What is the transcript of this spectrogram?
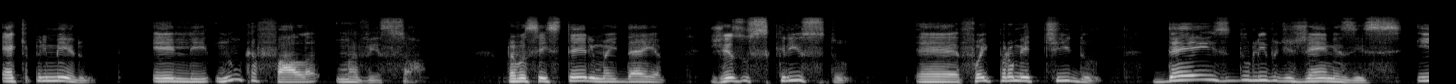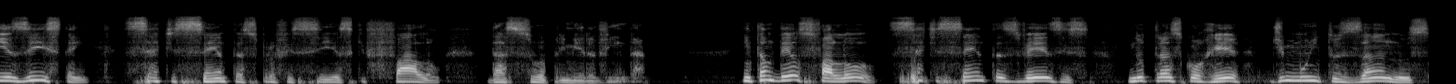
é que, primeiro, ele nunca fala uma vez só. Para vocês terem uma ideia, Jesus Cristo é, foi prometido desde o livro de Gênesis e existem 700 profecias que falam da sua primeira vinda. Então Deus falou 700 vezes no transcorrer de muitos anos,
